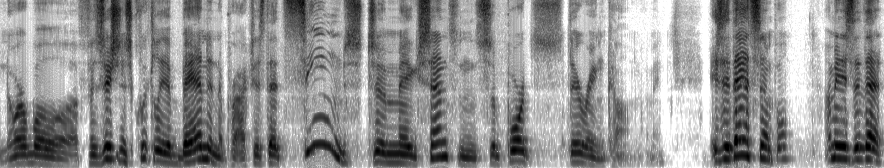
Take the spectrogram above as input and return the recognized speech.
nor will physicians quickly abandon a practice that seems to make sense and supports their income. I mean, is it that simple? I mean, is it that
